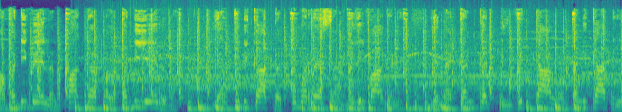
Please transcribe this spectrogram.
அவடி வேலன பார்க்க பல படி ஏறுவான். என் குடி காத்த குமரேசன் மயில் வாகன என்ன கண் கட்டி விட்டாலும் தனி காட்டுல.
